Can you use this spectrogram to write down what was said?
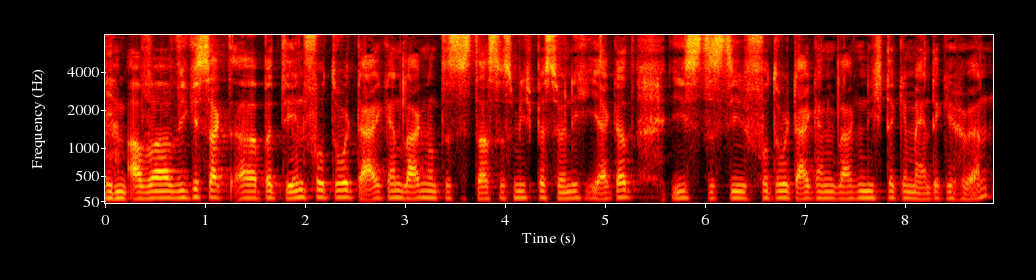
eben. Aber wie gesagt, äh, bei den Photovoltaikanlagen, und das ist das, was mich persönlich ärgert, ist, dass die Photovoltaikanlagen nicht der Gemeinde gehören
